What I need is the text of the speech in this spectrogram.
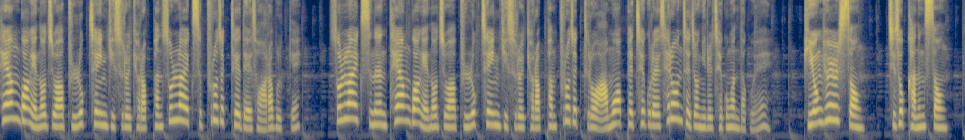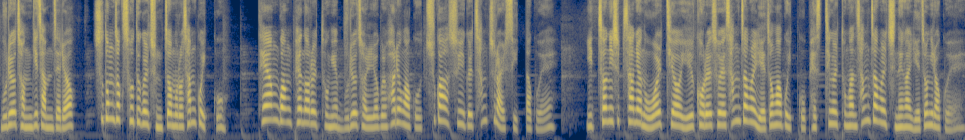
태양광 에너지와 블록체인 기술을 결합한 솔라엑스 프로젝트에 대해서 알아볼게. 솔라엑스는 태양광 에너지와 블록체인 기술을 결합한 프로젝트로 암호화폐 채굴의 새로운 재정의를 제공한다고 해. 비용 효율성, 지속 가능성, 무료 전기 잠재력, 수동적 소득을 중점으로 삼고 있고 태양광 패널을 통해 무료 전력을 활용하고 추가 수익을 창출할 수 있다고 해. 2024년 5월 티어 1 거래소에 상장을 예정하고 있고 베스팅을 통한 상장을 진행할 예정이라고 해.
